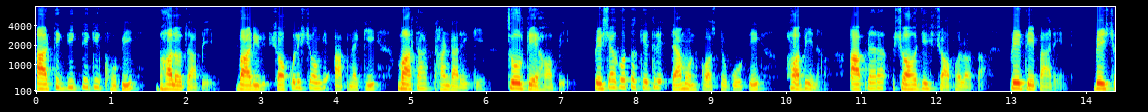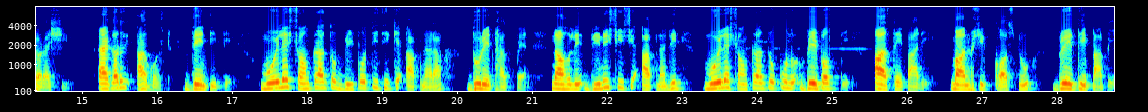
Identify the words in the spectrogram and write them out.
আর্থিক দিক থেকে খুবই ভালো যাবে। বাড়ির সকলের সঙ্গে আপনাকে মাথা ঠান্ডা রেখে চলতে হবে। পেশাগত ক্ষেত্রে তেমন কষ্ট করতে হবে না। আপনারা সহজে সফলতা পেতে পারেন। বেসরাশি এগারোই আগস্ট দিনটিতে মহিলা সংক্রান্ত বিপত্তি থেকে আপনারা দূরে থাকবেন। না হলে দিনের শেষে আপনাদের মহিলা সংক্রান্ত কোনো বিপত্তি আসতে পারে। মানসিক কষ্ট বৃদ্ধি পাবে।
